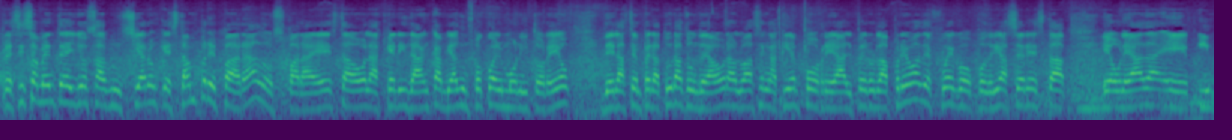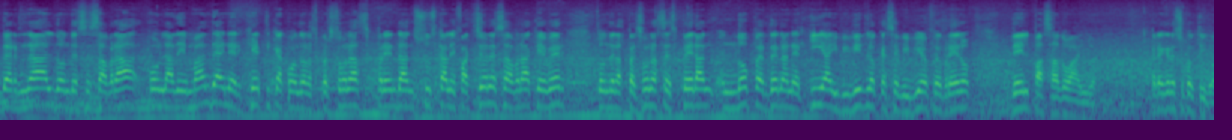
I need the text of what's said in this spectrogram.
precisamente ellos anunciaron que están preparados para esta ola gélida. Han cambiado un poco el monitoreo de las temperaturas donde ahora lo hacen a tiempo real, pero la prueba de fuego podría ser esta eh, oleada eh, invernal donde se sabrá con la demanda energética cuando las personas prendan sus calefacciones, habrá que ver donde las personas esperan no perder energía y vivir lo que se vivió en febrero del pasado año regreso contigo.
